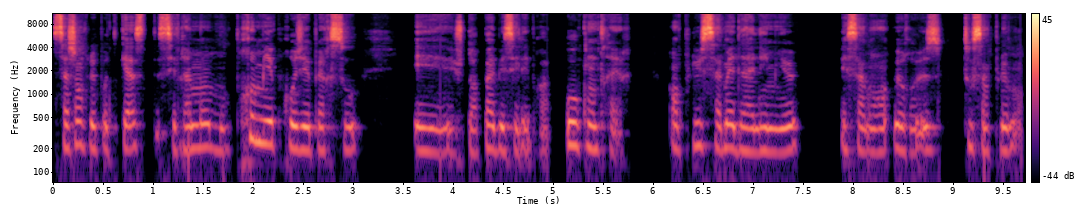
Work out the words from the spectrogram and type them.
Sachant que le podcast, c'est vraiment mon premier projet perso et je dois pas baisser les bras. Au contraire. En plus, ça m'aide à aller mieux et ça me rend heureuse, tout simplement.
